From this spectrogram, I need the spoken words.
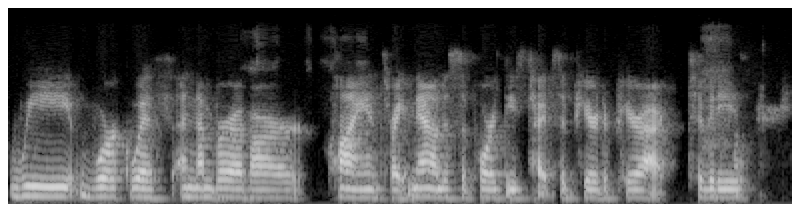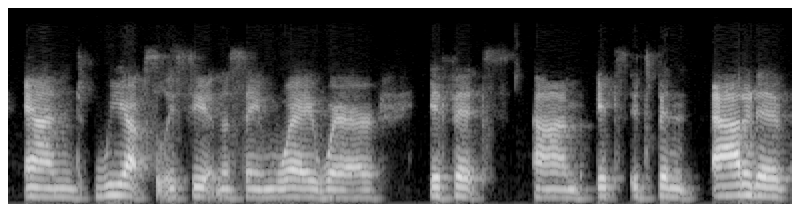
we work with a number of our clients right now to support these types of peer to peer activities. And we absolutely see it in the same way where if it's um, it's it's been additive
